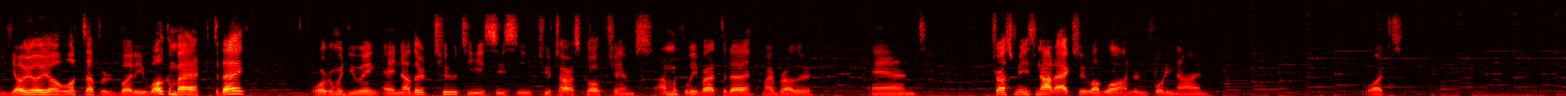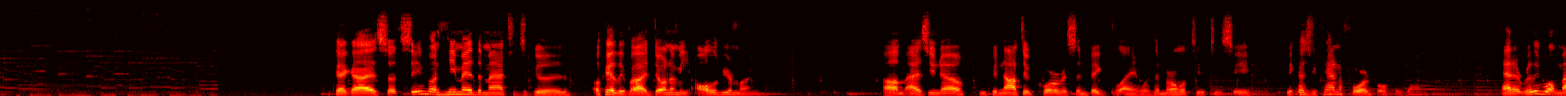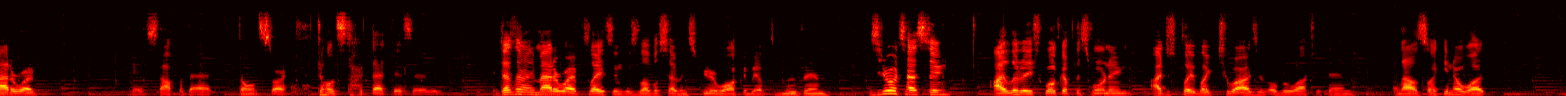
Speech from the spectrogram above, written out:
Yo yo yo, what's up everybody? Welcome back. Today, we're going to be doing another 2 TCC, 2 Towers Co-op Chimps. I'm with Levi today, my brother, and trust me, he's not actually level 149. What? Okay guys, so it seems when he made the match, it's good. Okay Levi, don't owe me all of your money. Um, as you know, you could not do Corvus and Big Plane with a normal 2TC, because you can't afford both of them. And it really won't matter what... Okay, stop with that. Don't start don't start that this early. It doesn't really matter where I place him, because level 7 Spirit Walk will be able to move him. Zero testing. I literally just woke up this morning, I just played like 2 hours of Overwatch with him, and I was like, you know what?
